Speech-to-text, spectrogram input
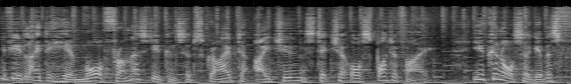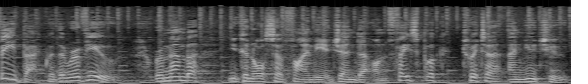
If you'd like to hear more from us, you can subscribe to iTunes, Stitcher, or Spotify. You can also give us feedback with a review. Remember, you can also find The Agenda on Facebook, Twitter, and YouTube.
